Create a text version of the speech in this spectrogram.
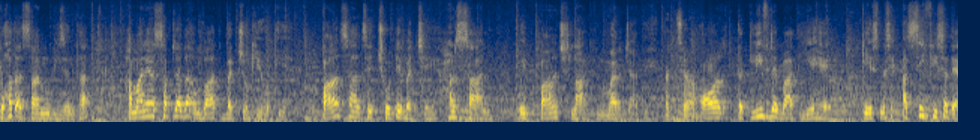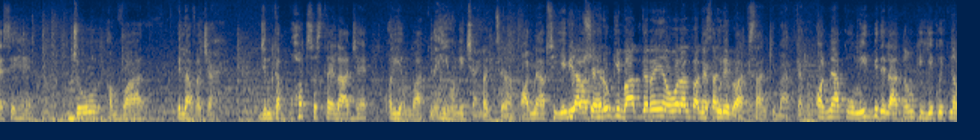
बहुत आसान रीज़न था। हमारे यहाँ सबसे ज़्यादा अमवात बच्चों की होती है। पाँच साल से छोटे बच्चे हर साल कोई पाँच लाख मर जाते हैं। अच्छा। और तकलीफ़ दे बात यह है कि इसमें से 80 फ़ीसद ऐसे हैं जो अमवात बिला वजह है जिनका बहुत सस्ता इलाज है और ये अमवात नहीं होनी चाहिए। अच्छा। और मैं आपसे ये भी आप शहरों की बात कर रहे हैं ओवरऑल पाकिस्तान पूरे पाकिस्तान की बात कर रहा हूँ। और मैं आपको उम्मीद भी दिलाता हूँ कि ये कोई इतना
